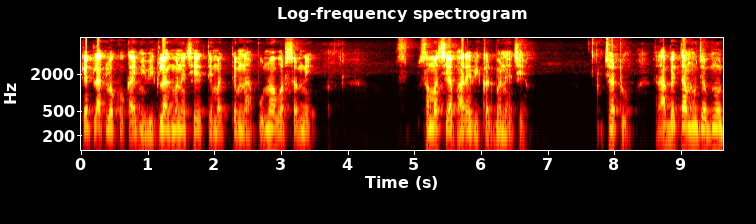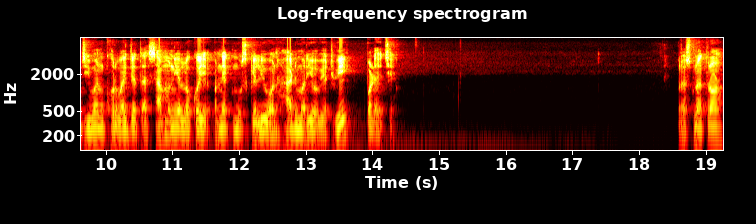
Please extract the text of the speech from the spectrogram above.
કેટલાક લોકો કાયમી વિકલાંગ બને છે, તેમજ તેમના પુનઃવર્ષણની સમસ્યા ભારે વિકટ બને છે. છઠ્ઠું રાબેતા મુજબનું જીવન ખોરવાઈ જતાં સામાન્ય લોકોએ અનેક મુશ્કેલીઓ અને હાડમરીઓ વેઠવી પડે છે. પ્રશ્ન ત્રણ.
